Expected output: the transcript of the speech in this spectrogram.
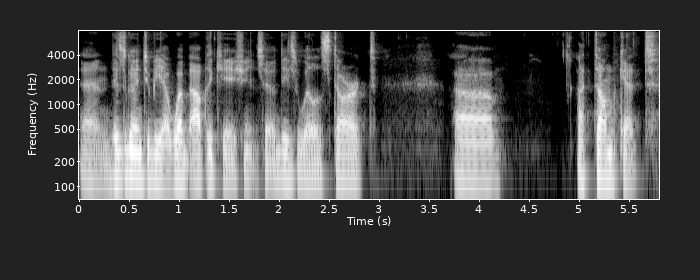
And this is going to be a web application. So this will start uh, a Tomcat.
